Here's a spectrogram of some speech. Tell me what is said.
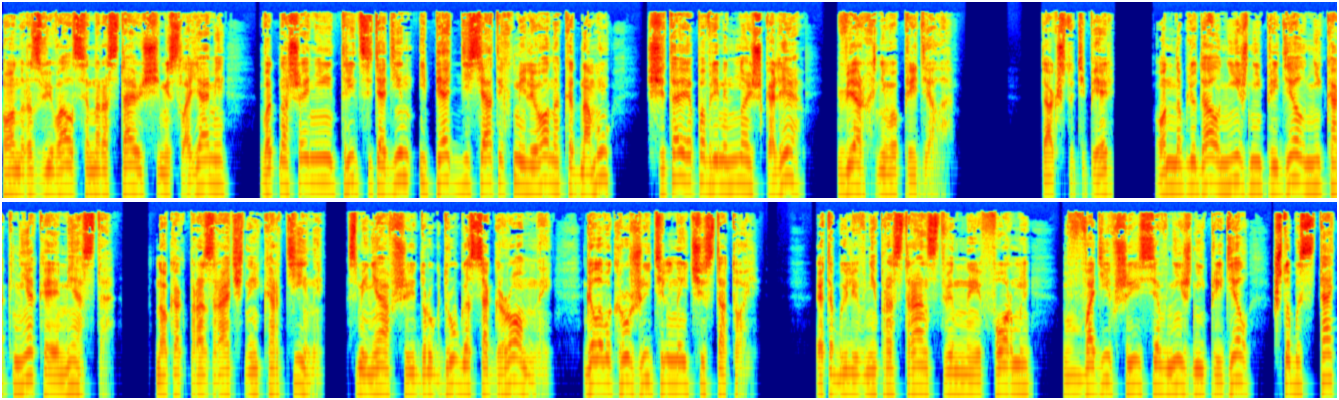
Он развивался нарастающими слоями в отношении 31,5 миллиона к одному, считая по временной шкале верхнего предела. Так что теперь он наблюдал нижний предел не как некое место, но как прозрачные картины, сменявшие друг друга с огромной, головокружительной чистотой. Это были внепространственные формы, вводившиеся в нижний предел, чтобы стать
